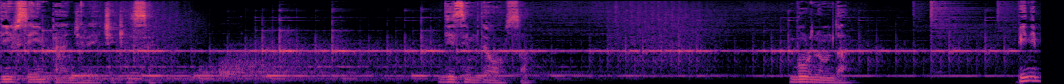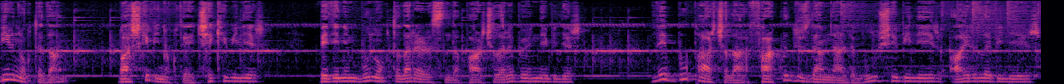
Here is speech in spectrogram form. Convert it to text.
Dirseğim pencereye çekilse. Dizimde olsa. Burnumda. Beni bir noktadan başka bir noktaya çekebilir, bedenin bu noktalar arasında parçalara bölünebilir ve bu parçalar farklı düzlemlerde buluşabilir, ayrılabilir,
